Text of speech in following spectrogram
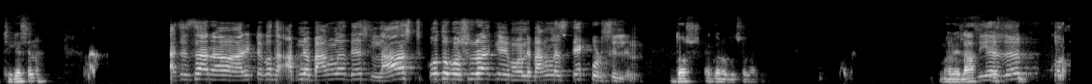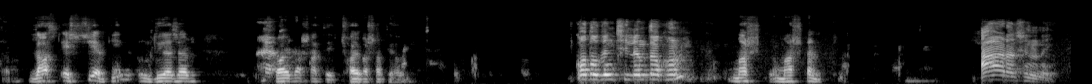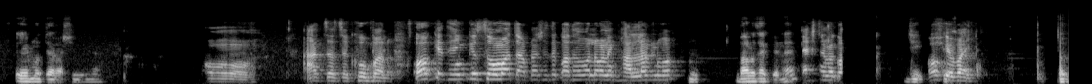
ঠিক আছে না? আচ্ছা স্যার আরেকটা কথা। আপনি বাংলাদেশ লাস্ট কত বছর আগে মানে বাংলাদেশ ত্যাগ করছিলেন? দশ এগারো বছর আগে। মানে লাস্ট লাস্ট এসছি। আর কি দুই হাজার ছয় বা সাতে ছয় বা সাতে হবে। কতদিন ছিলেন তখন? মাস মাসখানেক। আর আসেন নাই? এর মধ্যে আর আসিনি না। ও আচ্ছা আচ্ছা খুব ভালো। Okay thank you so much আপনার সাথে কথা বলে অনেক ভালো লাগল। ভালো থাকবেন হ্যাঁ। নেক্সট টাইমে জি ওকে. বাই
